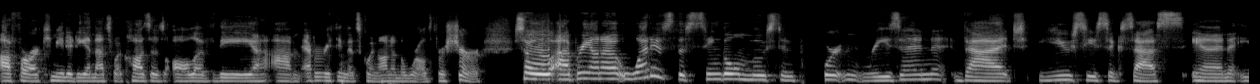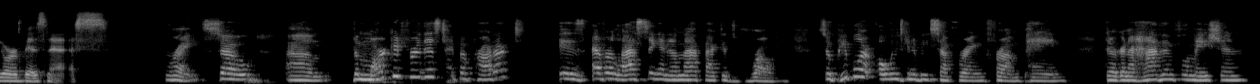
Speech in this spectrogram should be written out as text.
uh, for our community, and that's what causes all of the um, everything that's going on in the world for sure. So, uh, Brianna, what is the single most important reason that you see success in your business? Right. So um, the market for this type of product is everlasting and in that fact it's growing. So people are always going to be suffering from pain. They're going to have inflammation.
